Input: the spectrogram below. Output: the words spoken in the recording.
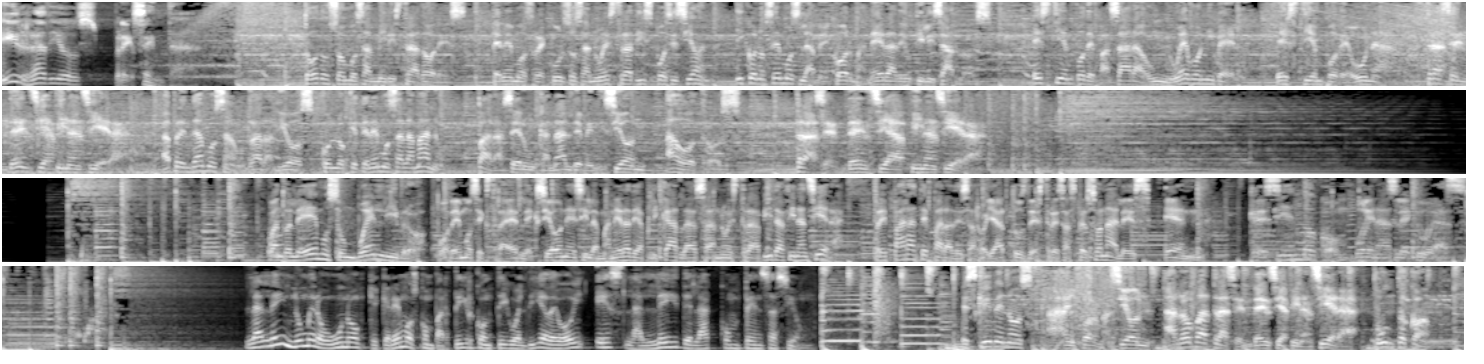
Y Radios presenta. Todos somos administradores, tenemos recursos a nuestra disposición y conocemos la mejor manera de utilizarlos. Es tiempo de pasar a un nuevo nivel. Es tiempo de una trascendencia financiera. Aprendamos a honrar a Dios con lo que tenemos a la mano para hacer un canal de bendición a otros. Trascendencia financiera. Cuando leemos un buen libro, podemos extraer lecciones y la manera de aplicarlas a nuestra vida financiera. Prepárate para desarrollar tus destrezas personales en Creciendo con Buenas Lecturas. La ley número uno que queremos compartir contigo el día de hoy es la ley de la compensación. Escríbenos a información arroba trascendenciafinanciera.com.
